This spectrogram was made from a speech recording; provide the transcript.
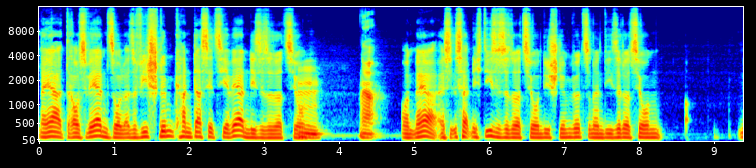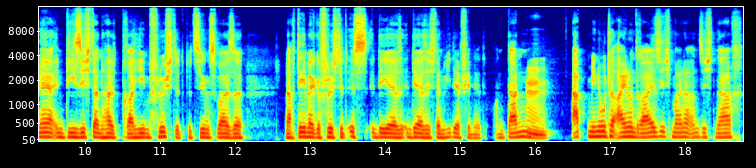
naja, draus werden soll. Also wie schlimm kann das jetzt hier werden, diese Situation? Hm. Ja. Und naja, es ist halt nicht diese Situation, die schlimm wird, sondern die Situation, naja, in die sich dann halt Brahim flüchtet, beziehungsweise nachdem er geflüchtet ist, in der, er- in der er sich dann wiederfindet. Und dann Hm. ab Minute 31, meiner Ansicht nach,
